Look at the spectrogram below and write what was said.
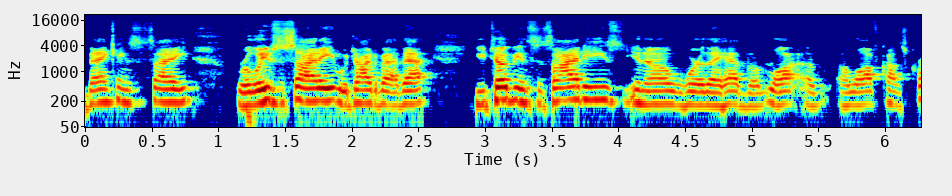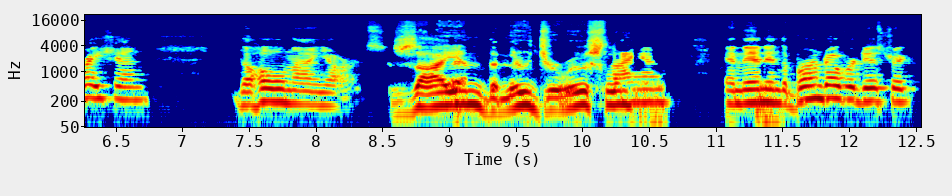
Banking Society, Relief Society. We talked about that. Utopian societies. You know where they had the law, a law of consecration the whole nine yards. Zion, the New Jerusalem. Zion. And then in the burned over district,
